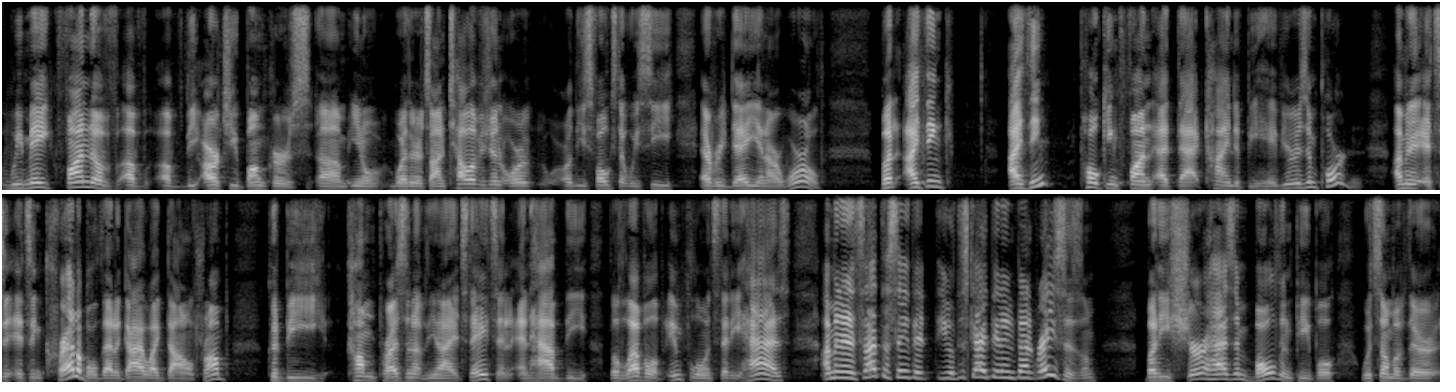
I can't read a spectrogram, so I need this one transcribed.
we make fun of of, of the Archie Bunkers, um, you know, whether it's on television or or these folks that we see every day in our world. But I think, I think poking fun at that kind of behavior is important. I mean, it's it's incredible that a guy like Donald Trump could become president of the United States and, and have the the level of influence that he has. I mean, it's not to say that you know this guy didn't invent racism, but he sure has emboldened people with some of their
